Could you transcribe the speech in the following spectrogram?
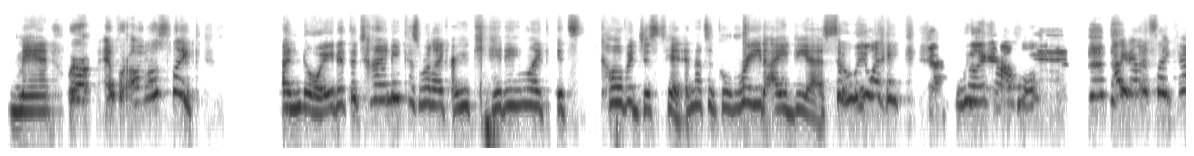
man, we're, and we're almost like, annoyed at the timing because we're like, are you kidding? Like it's COVID just hit and that's a great idea. So we like, yeah. we like, I know it's like, no,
